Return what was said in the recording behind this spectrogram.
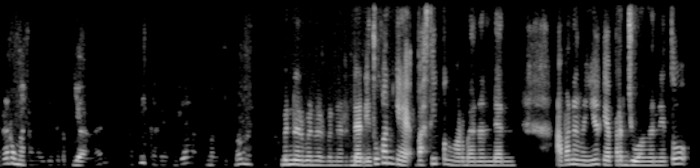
Karena rumah tangga dia tetap jalan tapi karir dia melejit banget. Bener bener bener dan itu kan kayak pasti pengorbanan dan apa namanya kayak perjuangan itu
